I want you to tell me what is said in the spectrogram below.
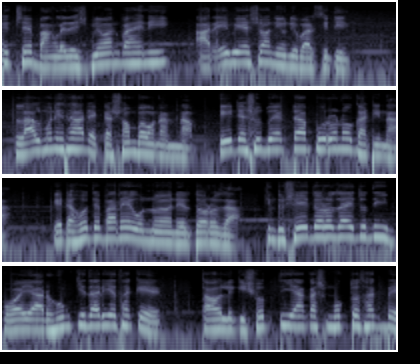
নিচ্ছে বাংলাদেশ বিমান বাহিনী আর এভিয়েশন ইউনিভার্সিটি। লালমনিরহাট একটা সম্ভাবনার নাম। এইটা শুধু একটা পুরনো ঘাঁটি না, এটা হতে পারে উন্নয়নের দরজা। কিন্তু সেই দরজায় যদি ভয় আর হুমকি দাঁড়িয়ে থাকে, তাহলে কি সত্যি আকাশ মুক্ত থাকবে?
